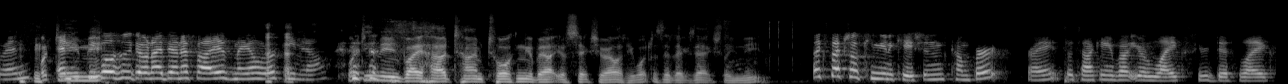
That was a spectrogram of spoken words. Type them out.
women What do and you mean- people who don't identify as male or female What do you mean by hard time talking about your sexuality? What does it ex- actually mean? like sexual communication comfort right so talking about your likes your dislikes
